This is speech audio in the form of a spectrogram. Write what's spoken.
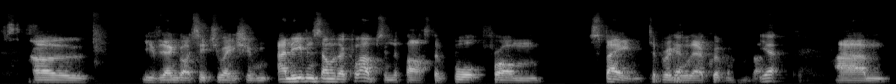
So you've then got a situation, and even some of the clubs in the past have bought from Spain to bring Yeah. all their equipment over. Yeah. Um,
